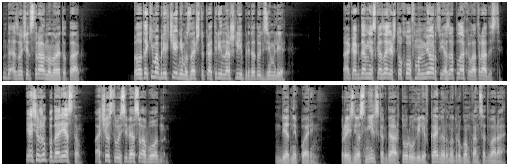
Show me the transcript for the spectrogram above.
Да, звучит странно, но это так. Было таким облегчением узнать, что Катрин нашли и предадут земле. А когда мне сказали, что Хоффман мертв, я заплакал от радости. Я сижу под арестом, а чувствую себя свободным. «Бедный парень», — произнес Нильс, когда Артура увели в камеру на другом конце двора.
